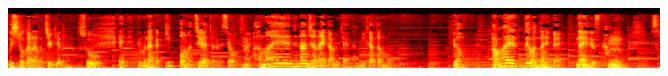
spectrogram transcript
後ろからの中継だよそう。えでもなんか一歩間違えたらですよ、はい甘えなんじゃないかみたいな見方もいや、甘えではないね。ないですか、うん。そ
